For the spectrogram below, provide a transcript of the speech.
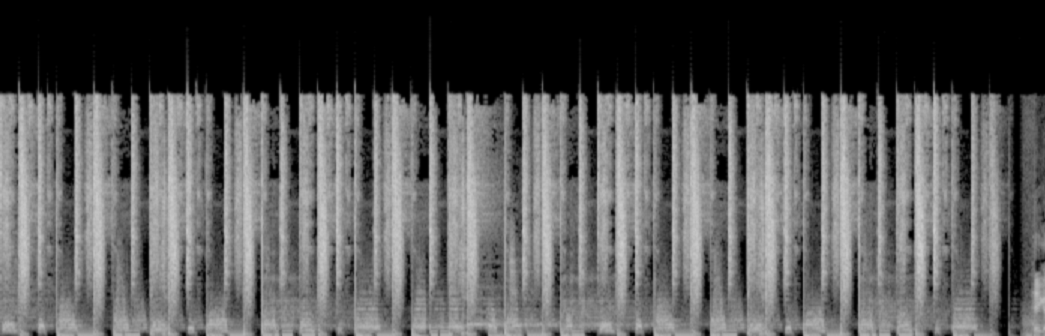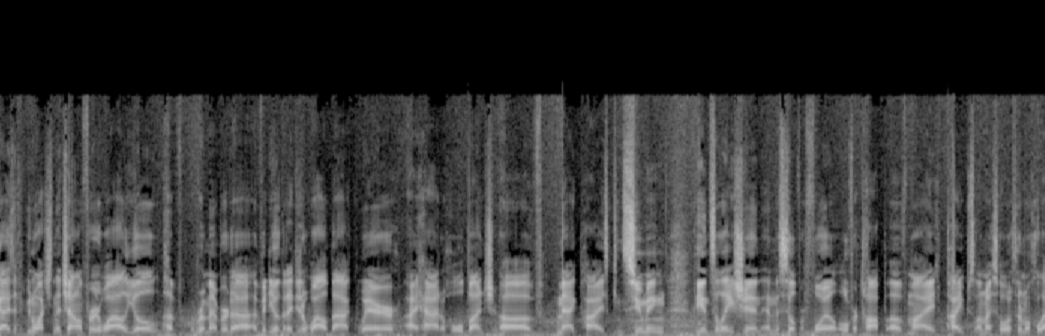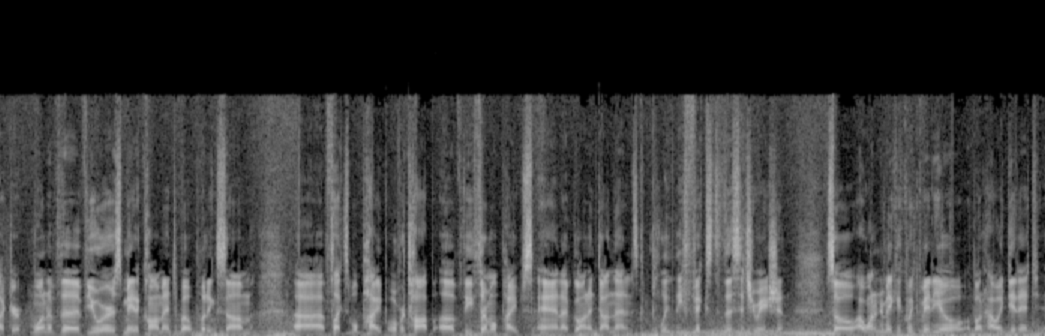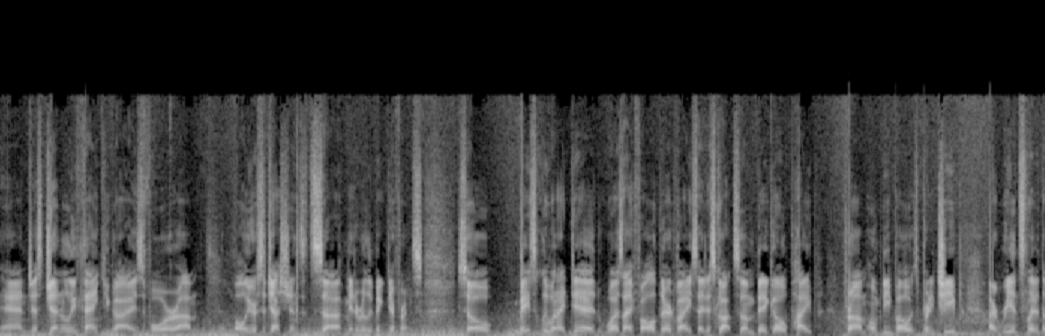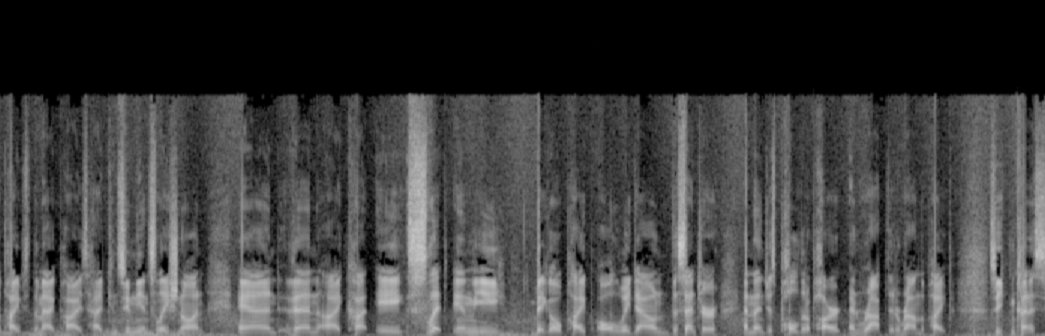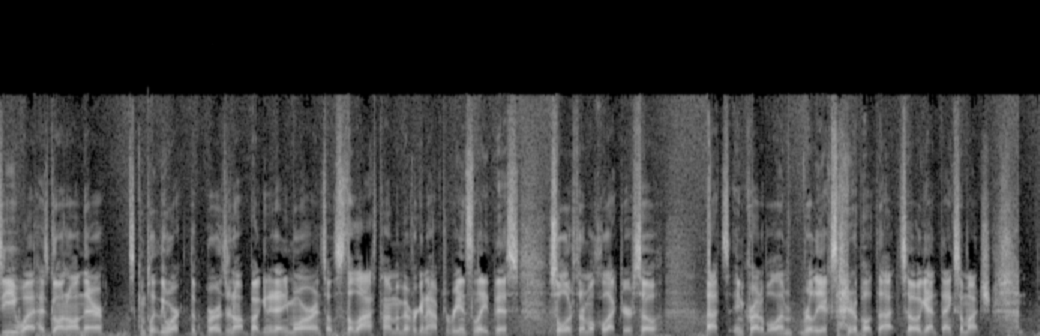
Boom. Hey guys, if you've been watching the channel for a while, you'll have remembered a, a, video that I did a while back where I had a whole bunch of magpies consuming the insulation and the silver foil over top of my pipes on my solar thermal collector. One of the viewers made a comment about putting some uh, flexible pipe over top of the thermal pipes and I've gone and done that and it's completely fixed the situation. So I wanted to make a quick video about how I did it and just generally thank you guys for um, all your suggestions. It's uh, made a really big difference. So basically what I did was I followed their advice. I just got some Big O pipe from Home Depot. It's pretty cheap. I re-insulated the pipes that the magpies had consumed the insulation on and then I cut a slit in the big O pipe all the way down the center and then just pulled it apart and wrapped it around the pipe. So you can kind of see what has gone on there. It's completely worked. The birds are not bugging it anymore and so this is the last time I'm ever gonna have to re-insulate this solar thermal collector. So that's incredible. I'm really excited about that. So again, thanks so much.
